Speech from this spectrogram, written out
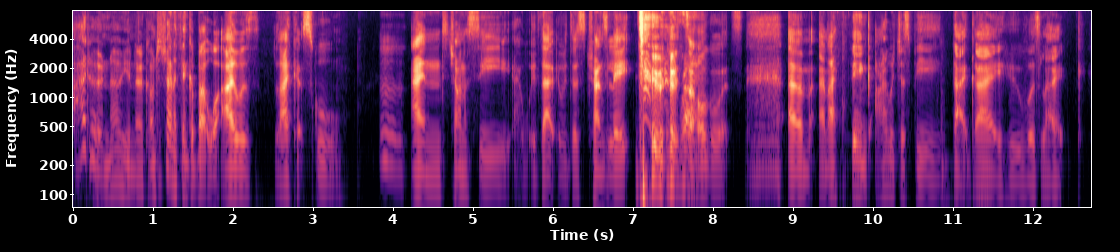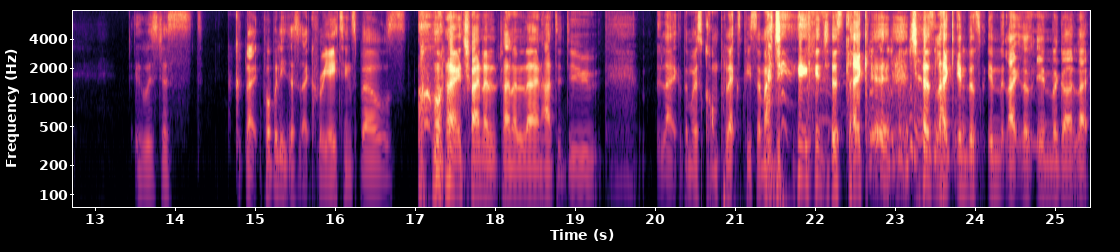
I don't know, you know. I'm just trying to think about what I was like at school Mm. and trying to see if that would just translate to, to Hogwarts. Um, and I think I would just be that guy who was like, who was just like probably just like creating spells or like trying to trying to learn how to do like the most complex piece of magic just like just like in this in like just in the garden like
